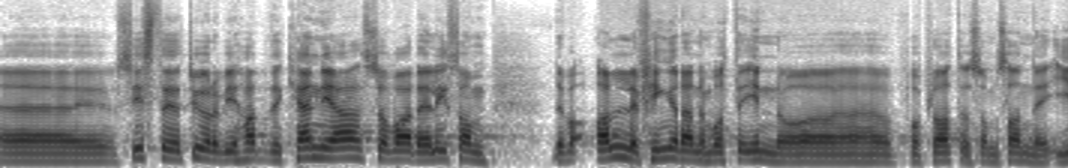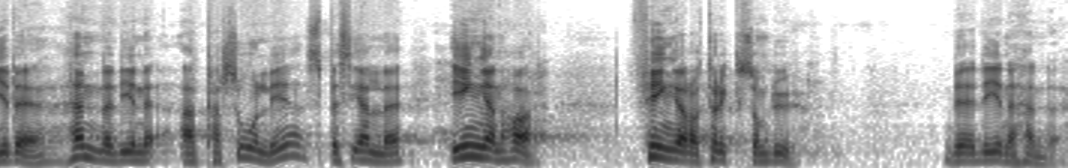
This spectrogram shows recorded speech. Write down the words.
Eh, siste turen vi hadde til Kenya, så var det liksom det var Alle fingrene måtte inn og, på plata som sånne ID. Hendene dine er personlige, spesielle. Ingen har fingeravtrykk som du. Det er dine hender.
